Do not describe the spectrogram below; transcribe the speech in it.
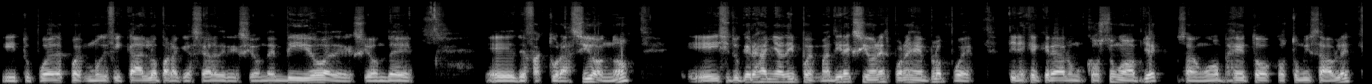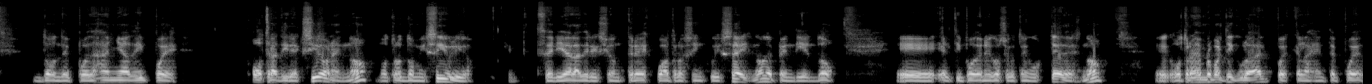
Y tú puedes pues modificarlo para que sea la dirección de envío, la dirección de, eh, de facturación, ¿no? Y si tú quieres añadir pues más direcciones, por ejemplo, pues tienes que crear un custom object, o sea, un objeto customizable donde puedes añadir pues otras direcciones, ¿no? Otros domicilios, que sería la dirección 3, 4, 5 y 6, ¿no? Dependiendo eh, el tipo de negocio que tengan ustedes, ¿no? Eh, otro ejemplo particular, pues que la gente pues,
